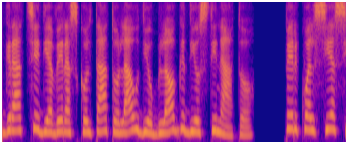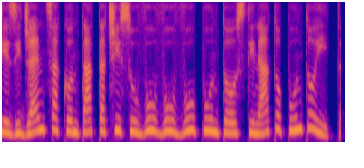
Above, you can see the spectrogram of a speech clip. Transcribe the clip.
Grazie di aver ascoltato l'audioblog di Ostinato. Per qualsiasi esigenza contattaci su www.ostinato.it.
